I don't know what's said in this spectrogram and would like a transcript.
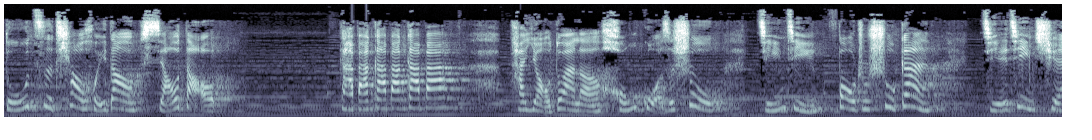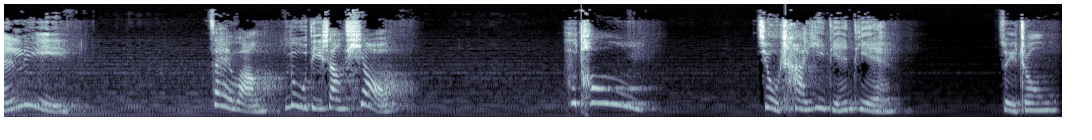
独自跳回到小岛，嘎巴嘎巴嘎巴，它咬断了红果子树，紧紧抱住树干，竭尽全力，再往陆地上跳，扑通，就差一点点，最终。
